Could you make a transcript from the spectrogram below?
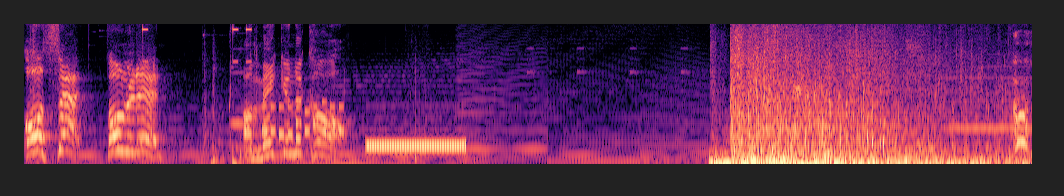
All set! Phone it in! I'm making the call. All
